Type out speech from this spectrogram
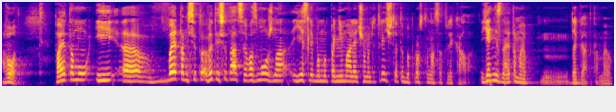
Вот. Поэтому и э, в, этом, в этой ситуации, возможно, если бы мы понимали, о чем идет речь, то это бы просто нас отвлекало. Я не знаю, это моя догадка, мое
